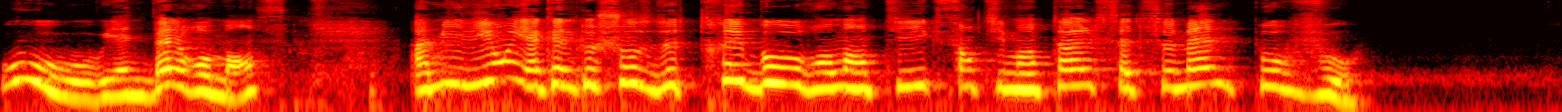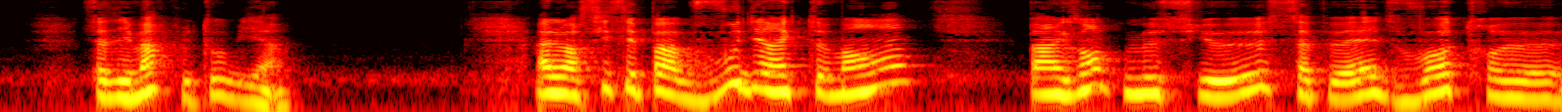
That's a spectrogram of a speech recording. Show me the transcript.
Ouh, il y a une belle romance. À Million, il y a quelque chose de très beau, romantique, sentimental cette semaine pour vous. Ça démarre plutôt bien. Alors, si c'est pas vous directement, par exemple, monsieur, ça peut être votre,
